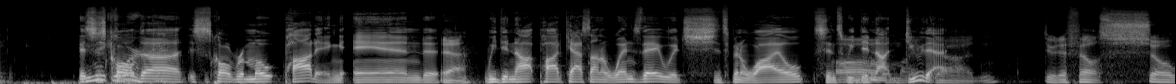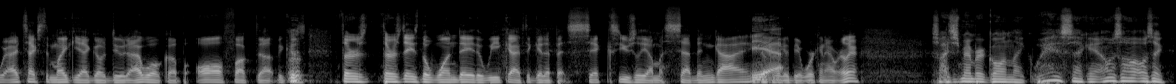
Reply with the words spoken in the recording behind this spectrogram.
This is called uh, this is called remote potting, and Yeah. we did not podcast on a Wednesday, which it's been a while since we did Oh not my do that. God. Dude, it felt so weird. I texted Mikey. I go, dude, I woke up all fucked up because Thurs Thursday's the one day of the week I have to get up at six. Usually I'm a seven guy. You know, 'cause Yeah. I got to be working out earlier. So I just remember going like, wait a second. I was all, I was like,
